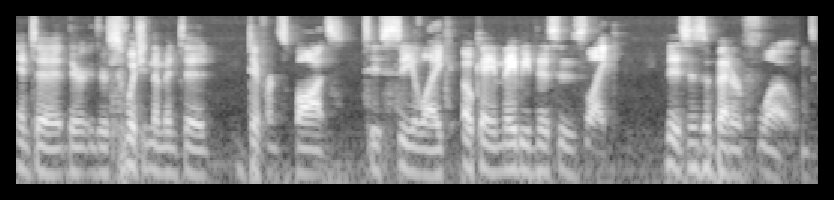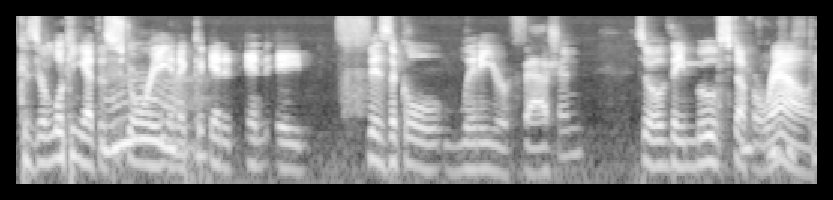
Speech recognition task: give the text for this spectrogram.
into, they're they're switching them into different spots to see like, okay, maybe this is like this is a better flow because they're looking at the story in a Ah. in a, in a physical linear fashion. So if they move stuff That's around,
